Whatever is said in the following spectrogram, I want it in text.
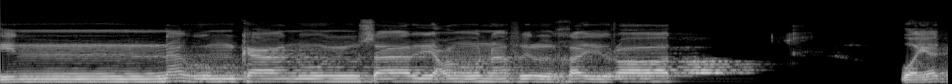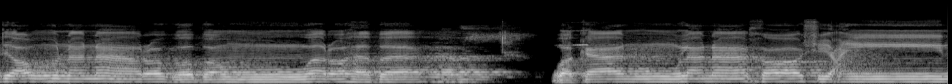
إنهم كانوا يسارعون في الخيرات ويدعوننا رغبا ورهبا وكانوا لنا خاشعين.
